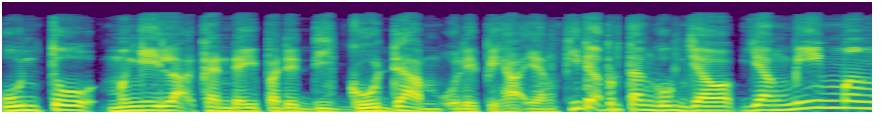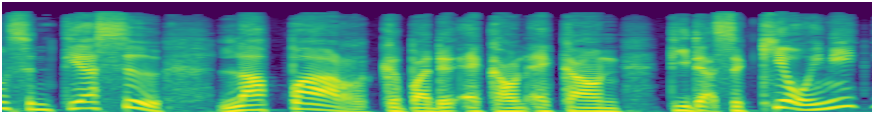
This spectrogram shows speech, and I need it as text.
untuk mengelakkan daripada digodam oleh pihak yang tidak bertanggungjawab yang memang sentiasa lapar kepada akaun-akaun tidak secure ini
